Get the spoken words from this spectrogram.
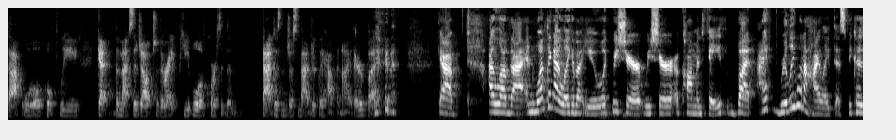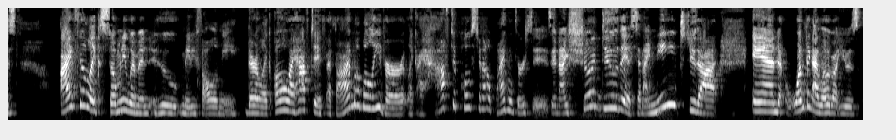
that will hopefully get the message out to the right people. Of course it doesn't that doesn't just magically happen either but yeah i love that and one thing i like about you like we share we share a common faith but i really want to highlight this because I feel like so many women who maybe follow me, they're like, oh, I have to, if, if I'm a believer, like I have to post about Bible verses and I should do this and I need to do that. And one thing I love about you is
